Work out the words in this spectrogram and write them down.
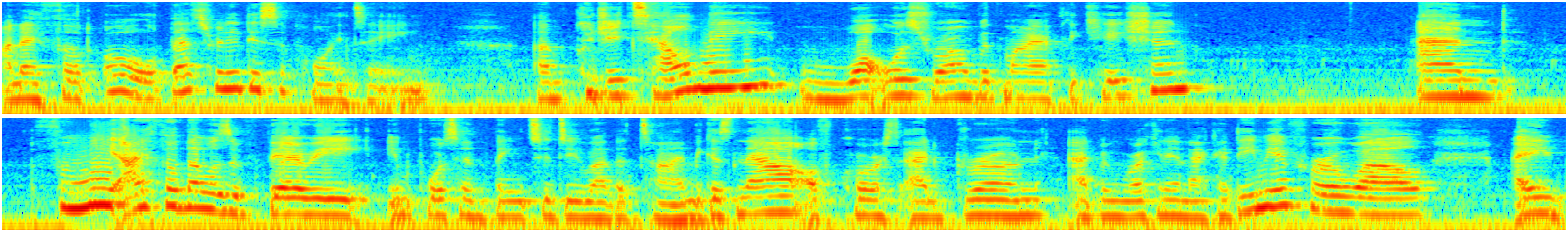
And I thought, oh, that's really disappointing. Um, could you tell me what was wrong with my application? And for me, I thought that was a very important thing to do at the time because now, of course, I'd grown, I'd been working in academia for a while. I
